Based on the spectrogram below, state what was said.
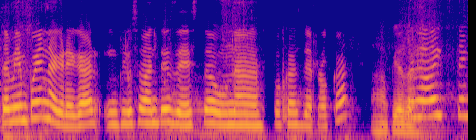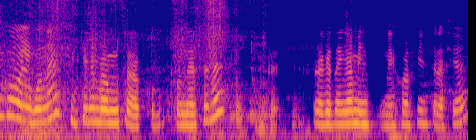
También pueden agregar, incluso antes de esto, unas pocas de rocas. Ah, Bueno, piedra. ahí tengo algunas, si quieren vamos a ponérselas Ok. para que tenga mejor filtración.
